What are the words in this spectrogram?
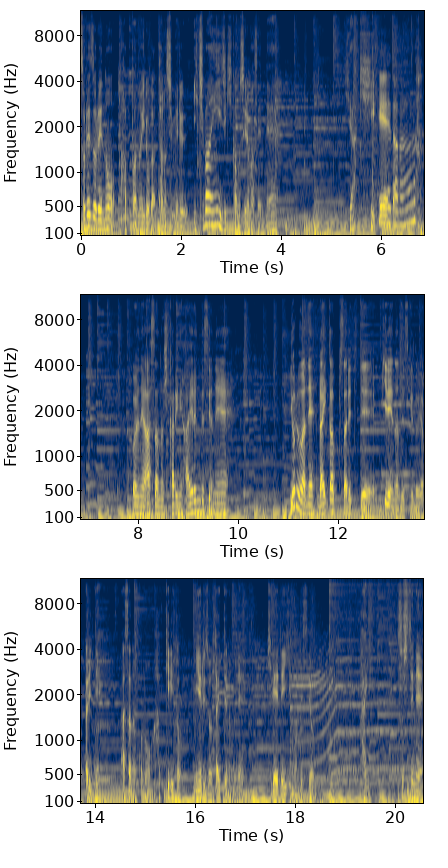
それぞれの葉っぱの色が楽しめる一番いい時期かもしれませんね。いや綺麗だな。これね朝の光に映えるんですよね。夜はねライトアップされてて綺麗なんですけどやっぱりね朝のこのはっきりと見える状態っていうのもね綺麗でいいもんですよ。はい。そしてね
